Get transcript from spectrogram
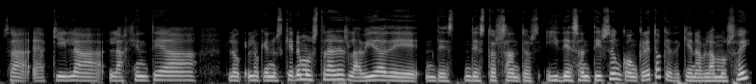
o sea, aquí la, la gente ha- lo, lo que nos quiere mostrar es la vida de, de- de estos santos. Y de San Tirso en concreto, que es de quien hablamos hoy,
